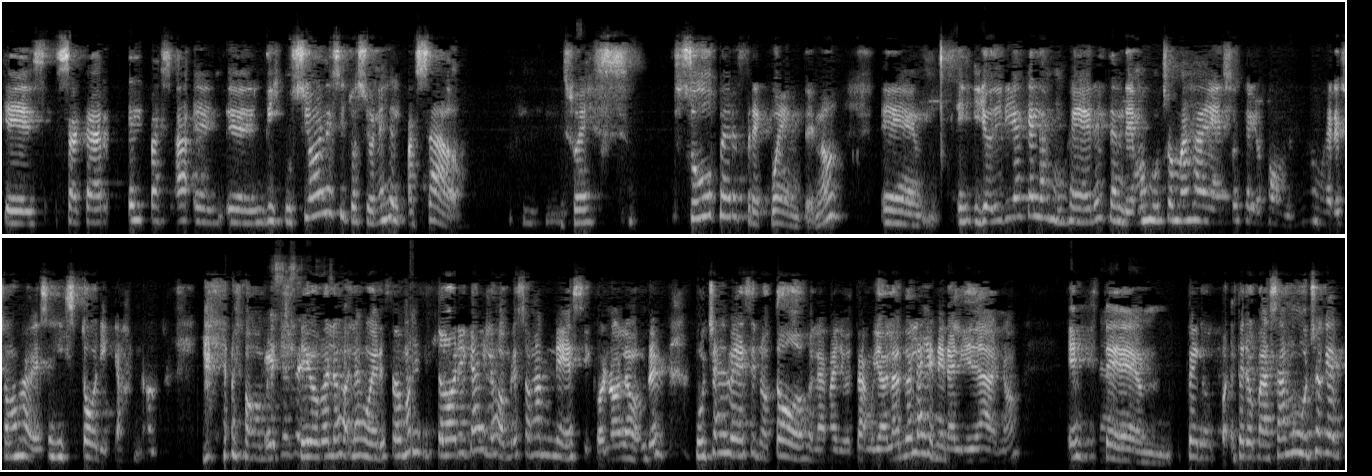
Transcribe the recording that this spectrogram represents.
que es sacar el ah, en discusiones, situaciones del pasado. Eso es súper frecuente, ¿no? Eh, y yo diría que las mujeres tendemos mucho más a eso que los hombres. Las mujeres somos a veces históricas, ¿no? digo que las mujeres somos históricas y los hombres son amnésicos, ¿no? Los hombres muchas veces, no todos, la mayoría, estamos hablando de la generalidad, ¿no? Este, pero, pero pasa mucho que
